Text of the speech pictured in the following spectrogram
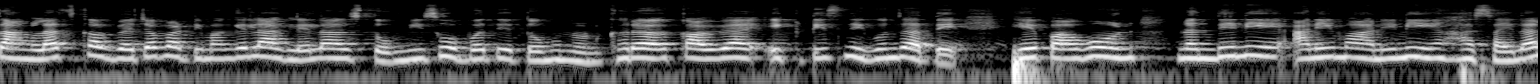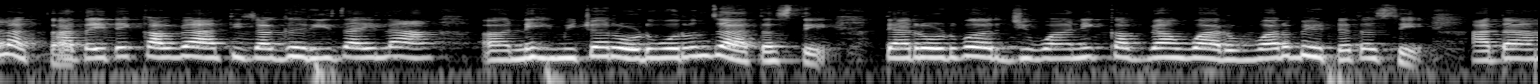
चांगलाच काव्याच्या पाठीमागे लागलेला असतो. मी सोबत येतो म्हणून. खरं काव्या एकटीच निघून जाते. हे पाहून नंदिनी आणि मानिनी हसायला लागतात. आता इथे काव्या तिच्या घरी जायला नेहमीच्या रोडवरून जात असते. त्या रोडवर जीवा आणि काव्या वारंवार भेटत असे. आता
